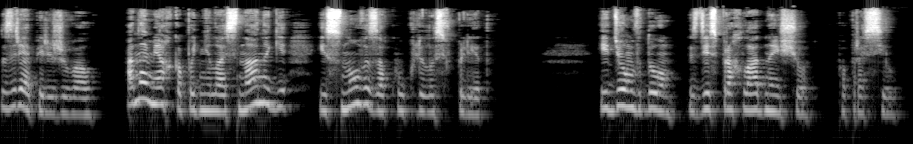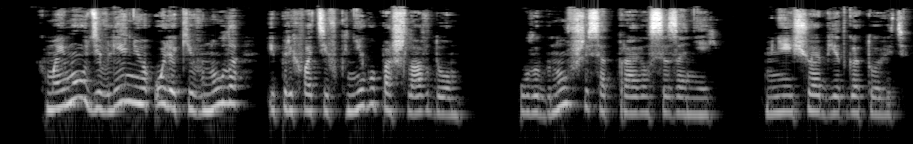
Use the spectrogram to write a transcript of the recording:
Зря переживал. Она мягко поднялась на ноги и снова закуклилась в плед. «Идем в дом, здесь прохладно еще», — попросил. К моему удивлению, Оля кивнула и, прихватив книгу, пошла в дом. Улыбнувшись, отправился за ней. Мне еще обед готовить.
